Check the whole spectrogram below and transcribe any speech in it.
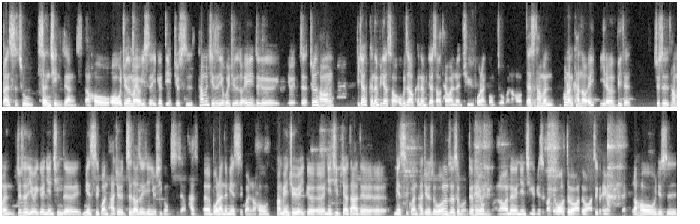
办事处申请这样子，然后哦，我觉得蛮有意思的一个点就是，他们其实也会觉得说，哎，这个有这就是好像比较可能比较少，我不知道可能比较少台湾人去波兰工作吧，然后但是他们忽然看到，哎，Eleven Bit。就是他们就是有一个年轻的面试官，他就知道这间游戏公司这样，他呃波兰的面试官，然后旁边就有一个呃年纪比较大的呃面试官，他就说哦这是什么，这很有名嘛，然后那个年轻的面试官就哦对啊对啊，这个很有名的，然后就是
